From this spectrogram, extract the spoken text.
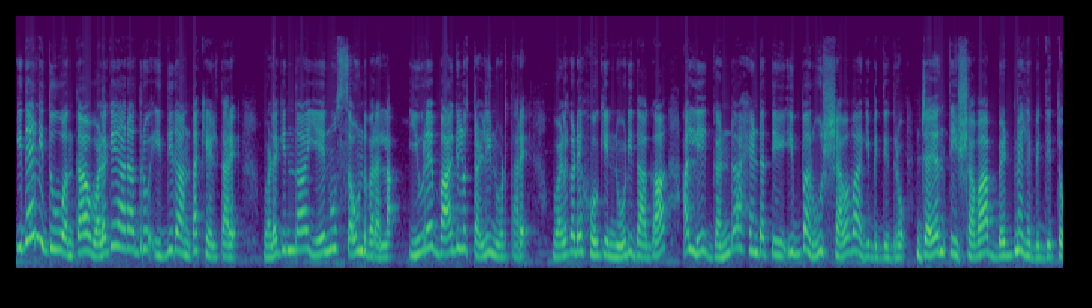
ಇದೇನಿದ್ದು ಅಂತ ಒಳಗೆ ಯಾರಾದರೂ ಇದ್ದೀರಾ ಅಂತ ಕೇಳ್ತಾರೆ. ಒಳಗಿಂದ ಏನೂ ಸೌಂಡ್ ಬರಲ್ಲ. ಇವರೇ ಬಾಗಿಲು ತಳ್ಳಿ ನೋಡ್ತಾರೆ. ಒಳಗಡೆ ಹೋಗಿ ನೋಡಿದಾಗ ಅಲ್ಲಿ ಗಂಡ, ಹೆಂಡತಿ ಇಬ್ಬರು ಶವವಾಗಿ ಬಿದ್ದಿದ್ರು. ಜಯಂತಿ ಶವ ಬೆಡ್ ಮೇಲೆ ಬಿದ್ದಿತ್ತು.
